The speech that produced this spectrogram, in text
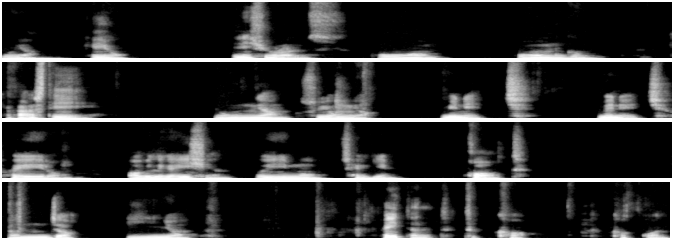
요약, 개요, insurance, 보험, 보험금, capacity, 용량, 수용력, minute, minute, 회의록, obligation, 의무, 책임, quote, 견적, 인용, patent, 특허, 특허권,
